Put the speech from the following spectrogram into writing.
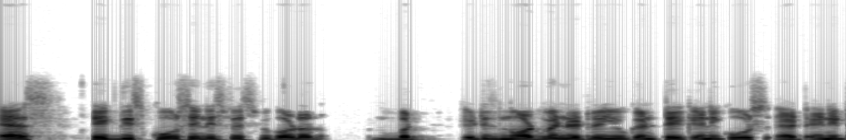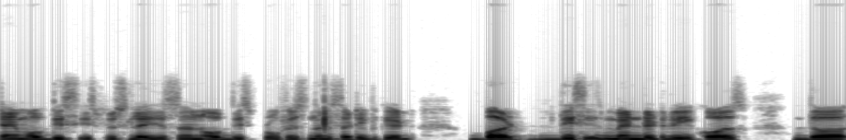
As take this course in specific order but it is not mandatory. You can take any course at any time of this specialization of this professional certificate but this is mandatory because the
